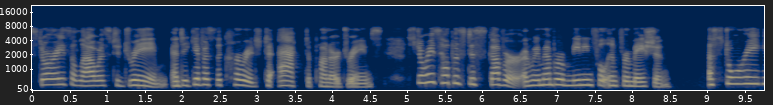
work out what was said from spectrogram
Stories allow us to dream and to give us the courage to act upon our dreams. Stories help us discover and remember meaningful information. A story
